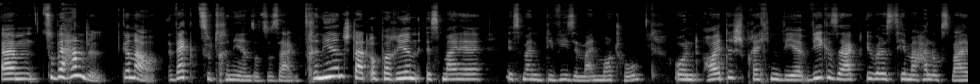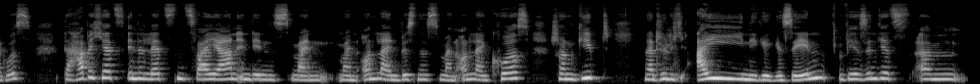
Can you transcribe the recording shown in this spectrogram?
ähm, zu behandeln. Genau, wegzutrainieren sozusagen. Trainieren statt operieren ist meine, ist meine Devise, mein Motto. Und heute sprechen wir, wie gesagt, über das Thema Hallux valgus. Da habe ich jetzt in den letzten zwei Jahren, in denen es mein, mein Online-Business, mein Online-Kurs schon gibt, natürlich einige gesehen. Wir sind jetzt ähm,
